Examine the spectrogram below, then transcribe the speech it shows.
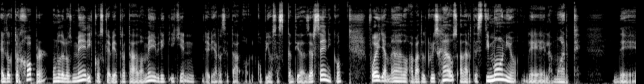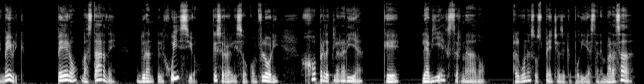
El doctor Hopper, uno de los médicos que había tratado a Maybrick y quien le había recetado copiosas cantidades de arsénico, fue llamado a Battle Creek House a dar testimonio de la muerte de Maybrick Pero más tarde, durante el juicio que se realizó con Flory, Hopper declararía que le había externado algunas sospechas de que podía estar embarazada.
